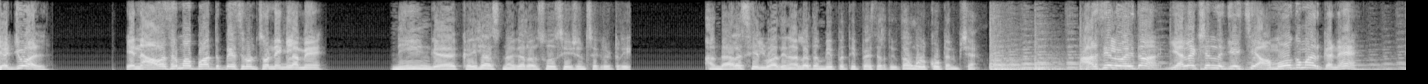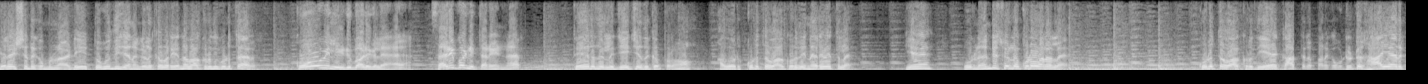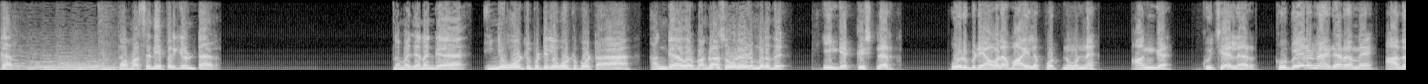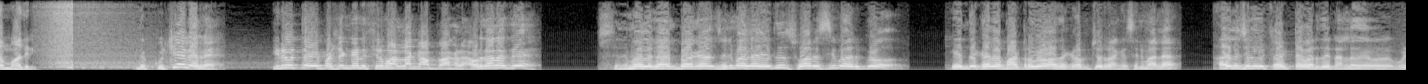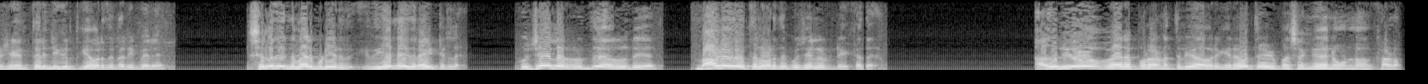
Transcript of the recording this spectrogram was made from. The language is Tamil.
ஜட்ஜுவால் என்ன அவசரமா பார்த்து பேசணும்னு சொன்னீங்களாமே? நீங்க கைலாஸ் நகர் அசோசியேஷன் செக்ரட்டரி அந்த அரசியல்வாதி நல்ல தம்பி பத்தி பேசுறதுக்கு தான் உங்களுக்கு கூப்பிட்டு அனுப்பிச்சேன். அரசியல்வாதி தான் எலெக்ஷன்ல ஜெயிச்சு அமோகமா இருக்கானே? எலெக்ஷனுக்கு முன்னாடி தொகுதி ஜனங்களுக்கு அவர் என்ன வாக்குறுதி கொடுத்தார்? கோவில் இடிபாடுகளை சரி பண்ணி தரேன்னார். தேர்தலில் ஜெயிச்சதுக்கு அப்புறம் அவர் கொடுத்த வாக்குறுதி நிறைவேற்றல. ஏன்? ஒரு நன்றி சொல்ல கூட வரல. கொடுத்த வாக்குறுதியை காத்துல பறக்க விட்டுட்டு ஹாயா இருக்கார். தன் வசதியை பறிக்கிட்டார் நம்ம ஜனங்க இங்க ஓட்டு பெட்டியில ஓட்டு போட்டா அங்க அவர் பங்களா சோறு எழும்புறது. இங்க கிருஷ்ணர் ஒருபடி அவளை வாயில போட்டன உடனே அங்க குச்சேலர் குபேரன் ஆயிடாராமே அத மாதிரி. இந்த குச்சேலர் இருபத்தேழு பசங்கன்னு சினிமாலாம் காமிப்பாங்களே அவர் தானே அது? சினிமாவில் காமிப்பாங்க. சினிமாவில் எது சுவாரஸ்யமா இருக்கோ எந்த கதை மாற்றுறதோ அதை காமிச்சிடுறாங்க சினிமாவில் அதில் சிலது கரெக்டாக வருது நல்ல விஷயம் தெரிஞ்சுக்கிறதுக்கே வருது நிறைய பேர். சிலது இந்த மாதிரி முடிகிறது. இது என்ன இது ரைட் இல்லை. குச்சேலர் வந்து அவருடைய பாகவதத்தில் வருது குச்சேலருடைய கதை. அதுலேயோ வேற புராணத்துலேயோ அவருக்கு இருபத்தேழு பசங்கன்னு ஒன்றும் காணும்.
